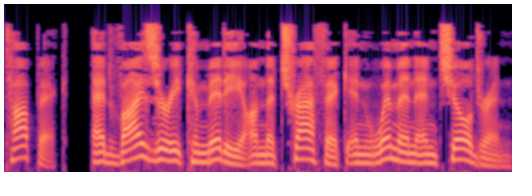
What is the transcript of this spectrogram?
Topic. Advisory Committee on the Traffic in Women and Children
